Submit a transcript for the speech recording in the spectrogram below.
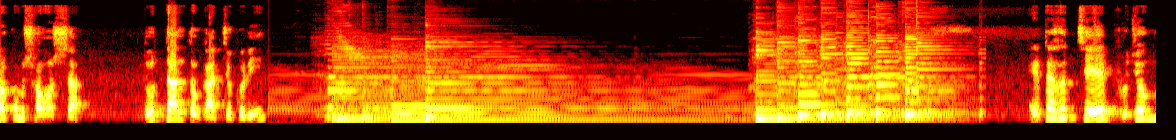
রকম সমস্যা, দুর্দান্ত কার্যকরী। এটা হচ্ছে ভুজঙ্গ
